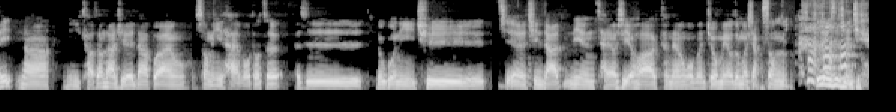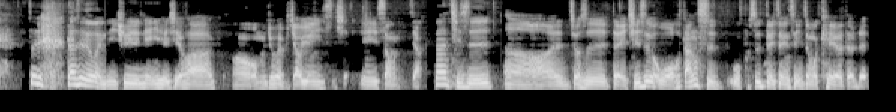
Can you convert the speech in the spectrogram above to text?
哎，那你考上大学，那不然送你一台摩托车。可是如果你去呃清大念材料系的话，可能我们就没有这么想送你这件事情。其实这 但是如果你去念医学系的话。呃，我们就会比较愿意愿意送你这样。那其实呃，就是对，其实我当时我不是对这件事情这么 care 的人，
